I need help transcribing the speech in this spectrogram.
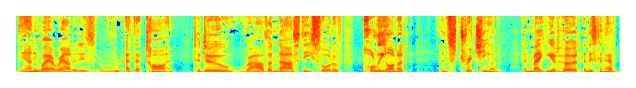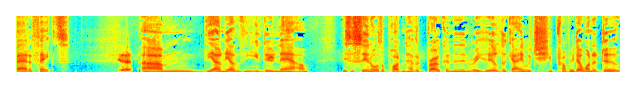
the only way around it is, r- at that time, to do rather nasty sort of pulling on it and stretching it and making it hurt, and this can have bad effects. Yeah. Um, the only other thing you can do now is to see an orthopod and have it broken and then rehealed again, which you probably don't want to do.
